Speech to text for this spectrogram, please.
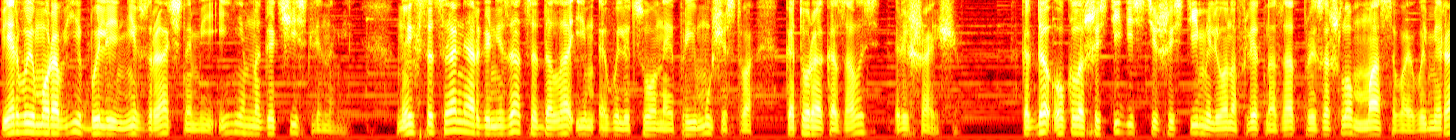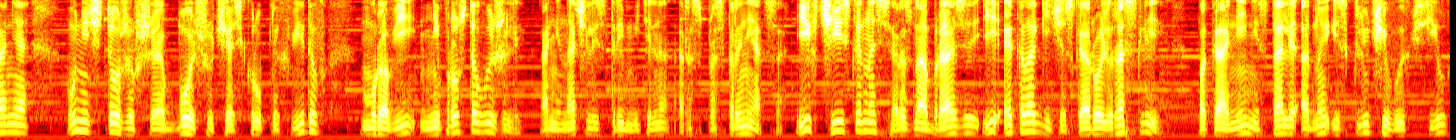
Первые муравьи были невзрачными и немногочисленными – но их социальная организация дала им эволюционное преимущество, которое оказалось решающим. Когда около 66 миллионов лет назад произошло массовое вымирание, уничтожившее большую часть крупных видов, муравьи не просто выжили, они начали стремительно распространяться. Их численность, разнообразие и экологическая роль росли, пока они не стали одной из ключевых сил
